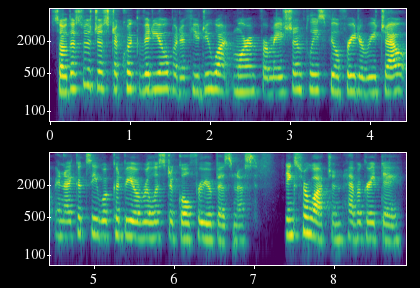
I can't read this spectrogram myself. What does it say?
So this was just a quick video, but if you do want more information, please feel free to reach out and I could see what could be a realistic goal for your business. Thanks for watching. Have a great day.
